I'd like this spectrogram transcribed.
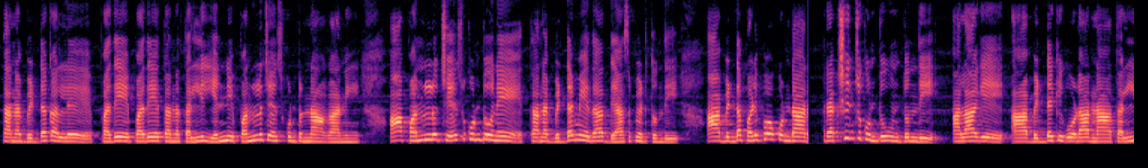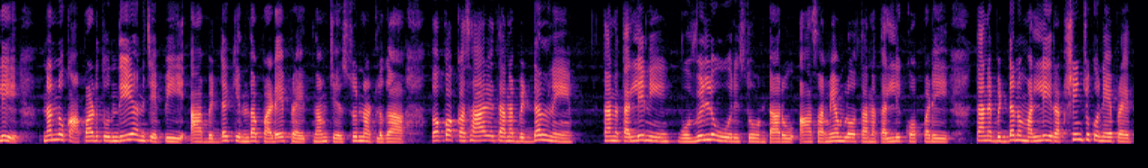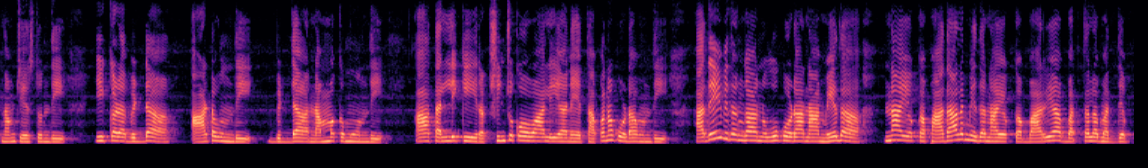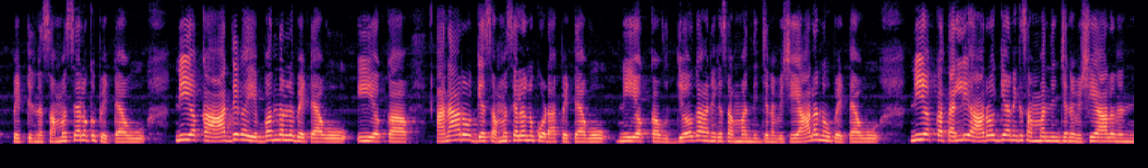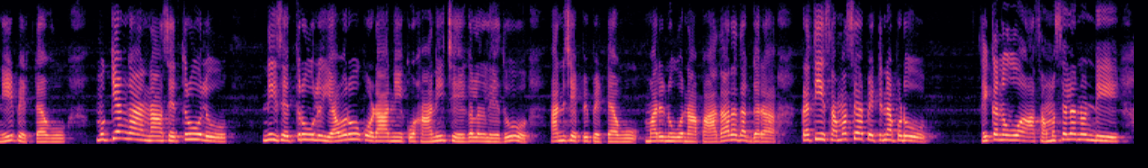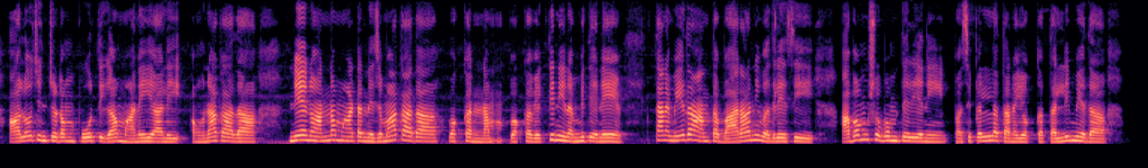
తన బిడ్డ కల్లే పదే పదే తన తల్లి ఎన్ని పనులు చేసుకుంటున్నా కానీ ఆ పనులు చేసుకుంటూనే తన బిడ్డ మీద ధ్యాస పెడుతుంది. ఆ బిడ్డ పడిపోకుండా రక్షించుకుంటూ ఉంటుంది. అలాగే ఆ బిడ్డకి కూడా నా తల్లి నన్ను కాపాడుతుంది అని చెప్పి ఆ బిడ్డ కింద పడే ప్రయత్నం చేస్తున్నట్లుగా ఒక్కొక్కసారి తన బిడ్డల్ని తన తల్లిని ఒవ్విళ్ళు ఊరిస్తూ ఉంటారు. ఆ సమయంలో తన తల్లి కోప్పడి తన బిడ్డను మళ్ళీ రక్షించుకునే ప్రయత్నం చేస్తుంది. ఇక్కడ బిడ్డ ఆట ఉంది. బిడ్డ నమ్మకము ఉంది. ఆ తల్లికి రక్షించుకోవాలి అనే తపన కూడా ఉంది. అదేవిధంగా నువ్వు కూడా నా మీద నా యొక్క పాదాల మీద నా యొక్క భార్యాభర్తల మధ్య పెట్టిన సమస్యలకు పెట్టావు. నీ యొక్క ఆర్థిక ఇబ్బందులను పెట్టావు. ఈ యొక్క అనారోగ్య సమస్యలను కూడా పెట్టావు. నీ యొక్క ఉద్యోగానికి సంబంధించిన విషయాలను పెట్టావు. నీ యొక్క తల్లి ఆరోగ్యానికి సంబంధించిన విషయాలన్నీ పెట్టావు. ముఖ్యంగా నా శత్రువులు నీ శత్రువులు ఎవరూ కూడా నీకు హాని చేయగలలేదు అని చెప్పి పెట్టావు. మరి నువ్వు నా పాదాల దగ్గర ప్రతి సమస్య పెట్టినప్పుడు ఇక నువ్వు ఆ సమస్యల నుండి ఆలోచించడం పూర్తిగా మానేయాలి. అవునా కాదా? నేను అన్న మాట నిజమా కాదా? ఒక్క నమ్ ఒక్క వ్యక్తిని నమ్మితేనే తన మీద అంత భారాన్ని వదిలేసి అభం శుభం తెలియని పసిపిల్ల తన యొక్క తల్లి మీద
